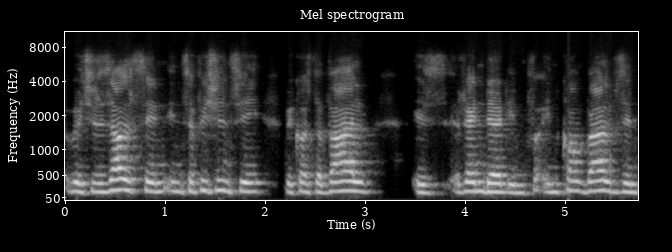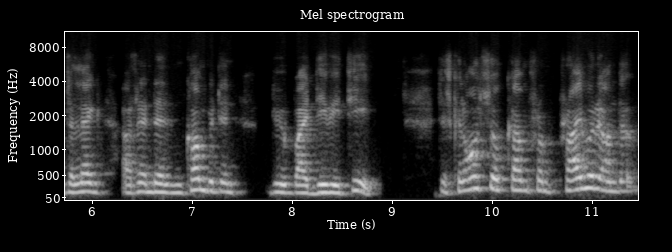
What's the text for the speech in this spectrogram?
which results in insufficiency because the valve is rendered in, in valves in the leg are rendered incompetent due by DVT. This can also come from primary on the,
